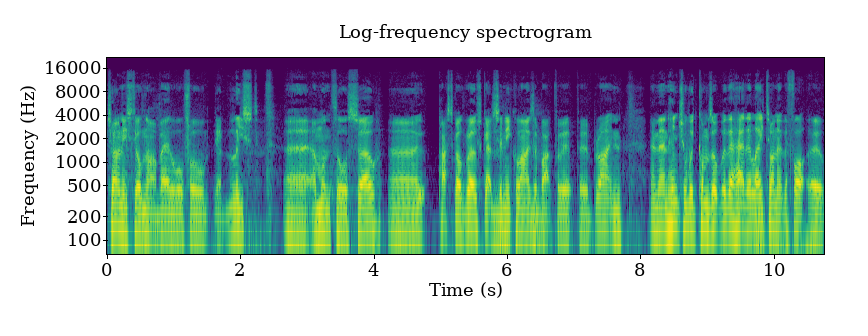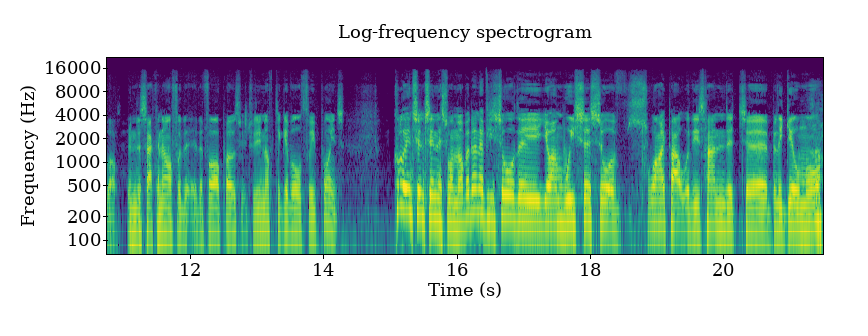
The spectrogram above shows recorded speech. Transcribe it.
Toney still not available for at least uh, a month or so. Uh, Pascal Gross gets mm. an equaliser mm. back for, for Brighton. And then Hinshelwood comes up with a header late on at the far, uh, well, in the second half with the, the far post, which was enough to give all three points. A couple of incidents in this one, Rob. I don't know if you saw the Yoane Wissa sort of swipe out with his hand at uh, Billy Gilmour.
